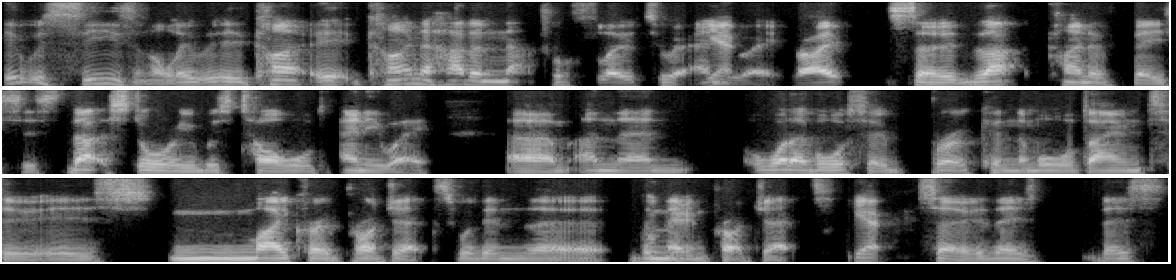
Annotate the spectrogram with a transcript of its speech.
it was seasonal. It it kind it kind of had a natural flow to it anyway, yep. right? So that kind of basis, that story was told anyway. Um, and then what I've also broken them all down to is micro projects within the the okay. main project. Yep. So there's there's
